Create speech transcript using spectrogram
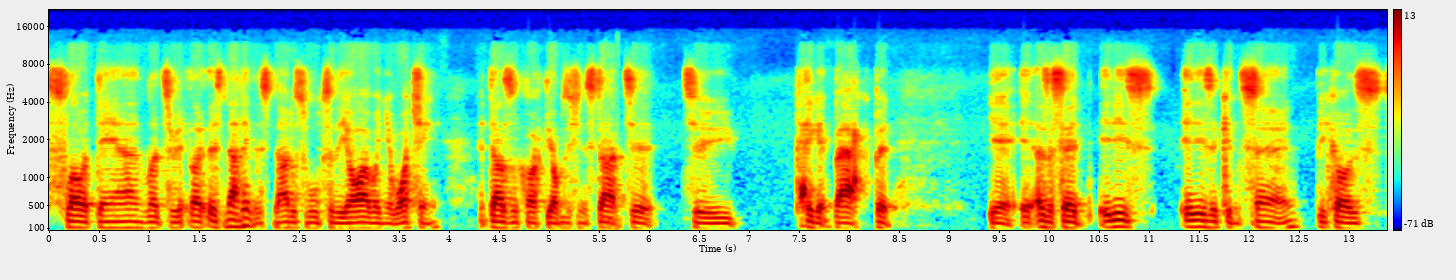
slow it down, let's like." There's nothing that's noticeable to the eye when you're watching. It does look like the opposition start to to peg it back, but yeah, as I said, it is it is a concern because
